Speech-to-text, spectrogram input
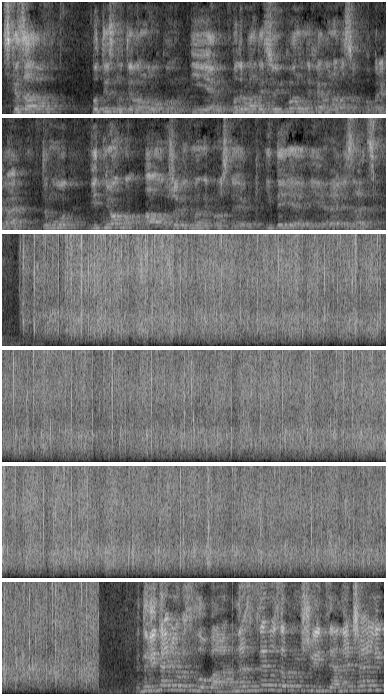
сказав потиснути вам руку і подарувати цю ікону, нехай вона вас оберігає. Тому від нього, а вже від мене просто як ідея і реалізація. До вітального слова на сцену запрошується начальник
